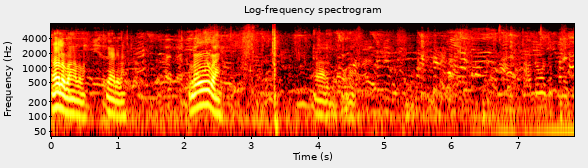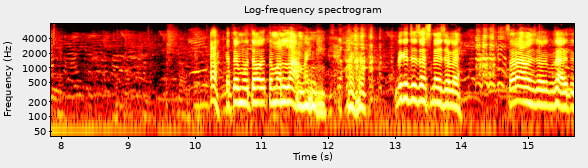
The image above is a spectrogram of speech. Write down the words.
Halo bang, halo bang. Ya, bang. Halo bang. Ah. Ah, ketemu te- teman lama ini. Bikin susah aja lah. Salaman sa itu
